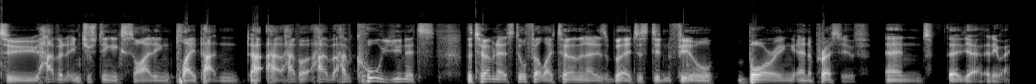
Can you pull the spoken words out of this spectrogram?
to have an interesting, exciting play pattern. ha- Have have have cool units. The Terminators still felt like Terminators, but it just didn't feel boring and oppressive. And uh, yeah. Anyway,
